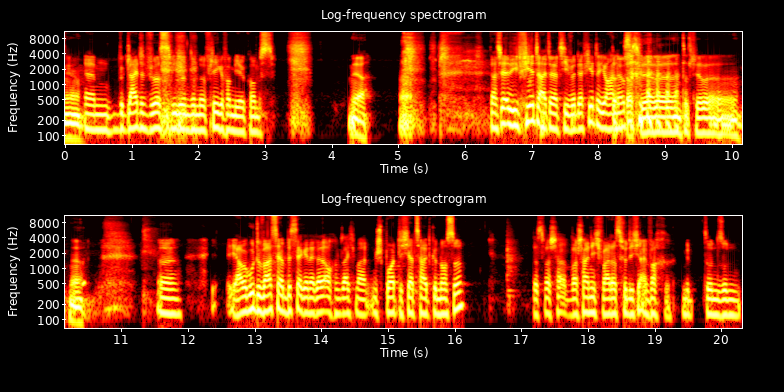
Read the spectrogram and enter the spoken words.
Ja. ähm, begleitet wirst, wie du in so eine Pflegefamilie kommst. Ja. Das wäre die vierte Alternative, der vierte Johannes. das wäre, das wäre, ja. Äh, ja, aber gut, du warst ja, bist ja generell auch, sag ich mal, ein sportlicher Zeitgenosse. Das wahrscheinlich, war das für dich einfach mit so, so ein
